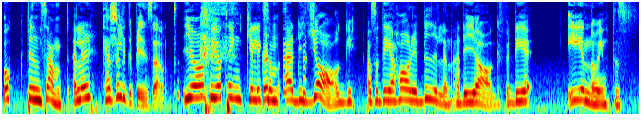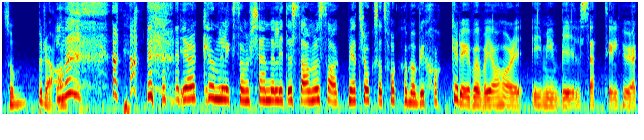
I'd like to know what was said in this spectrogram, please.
Och pinsamt, eller? Kanske lite pinsamt. Ja, för jag tänker liksom, är det jag? Alltså det jag har i bilen, är det jag? För det är nog inte så bra. Jag kan liksom känna lite samma sak men jag tror också att folk kommer att bli chockade över vad jag har i min bil sett till hur jag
